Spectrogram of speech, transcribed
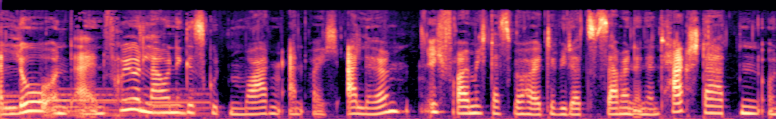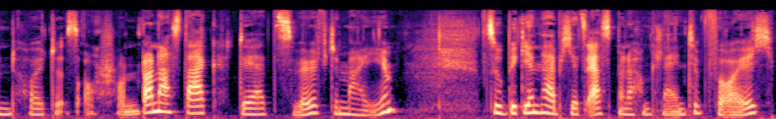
Hallo und ein früh und launiges Guten Morgen an euch alle. Ich freue mich, dass wir heute wieder zusammen in den Tag starten und heute ist auch schon Donnerstag, der 12. Mai. Zu Beginn habe ich jetzt erstmal noch einen kleinen Tipp für euch.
